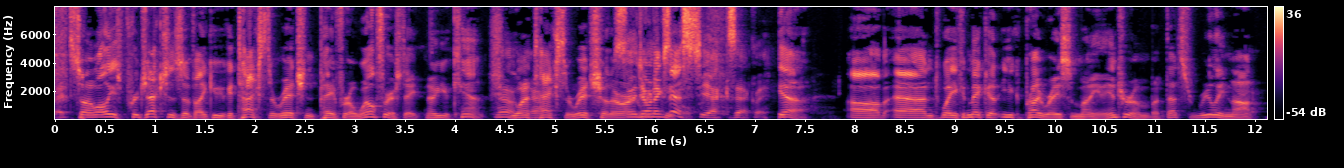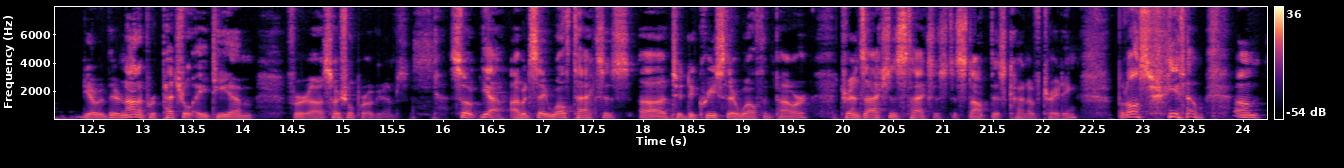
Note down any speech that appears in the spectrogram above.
Right. So all these projections of like you could tax the rich and pay for a welfare state. No, you can't. No, you want to tax the rich so there so they don't exist. People. Yeah, exactly. Yeah. Um, and well, you can make a, you could probably raise some money in the interim, but that's really not you know, they're not a perpetual ATM for uh, social programs. So yeah, I would say wealth taxes uh, to decrease their wealth and power, transactions taxes to stop this kind of trading, but also, you know, um,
